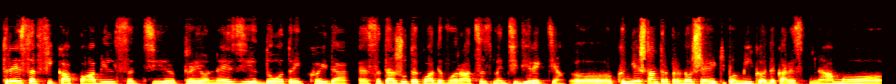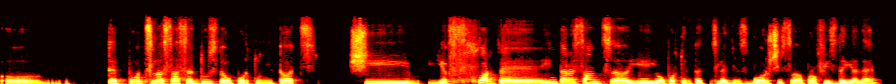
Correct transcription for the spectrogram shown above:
Trebuie să fii capabil să-ți creionezi două, trei căi de a, să te ajute cu adevărat să-ți menții direcția. Când ești antreprenor și ai o echipă mică de care spuneam, te poți lăsa sedus de oportunități și e foarte interesant să iei oportunitățile din zbor și să profiți de ele.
